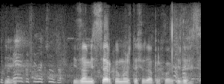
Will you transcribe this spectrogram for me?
І подивитися на чудо. І замість церкви можете сюди приходити і дивитися.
